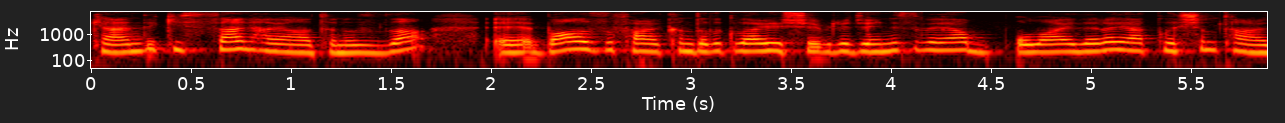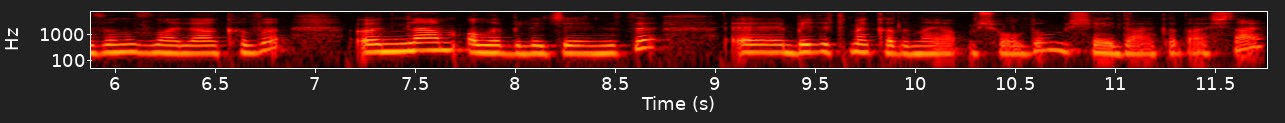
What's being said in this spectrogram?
kendi kişisel hayatınızda e, bazı farkındalıklar yaşayabileceğiniz veya olaylara yaklaşım tarzınızla alakalı önlem alabileceğinizi e, belirtmek adına yapmış olduğum bir şeydi arkadaşlar.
